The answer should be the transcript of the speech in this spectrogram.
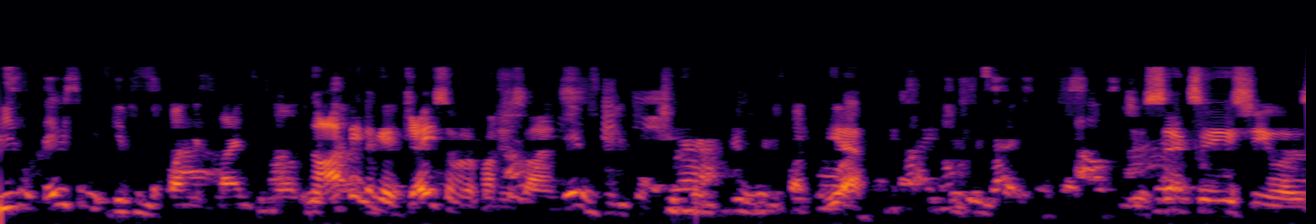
He's they used to give him the funniest lines as well. No, I think they gave Jay some of the funniest lines. Jay was really. She was he was really funny. Yeah. She was sexy. She was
